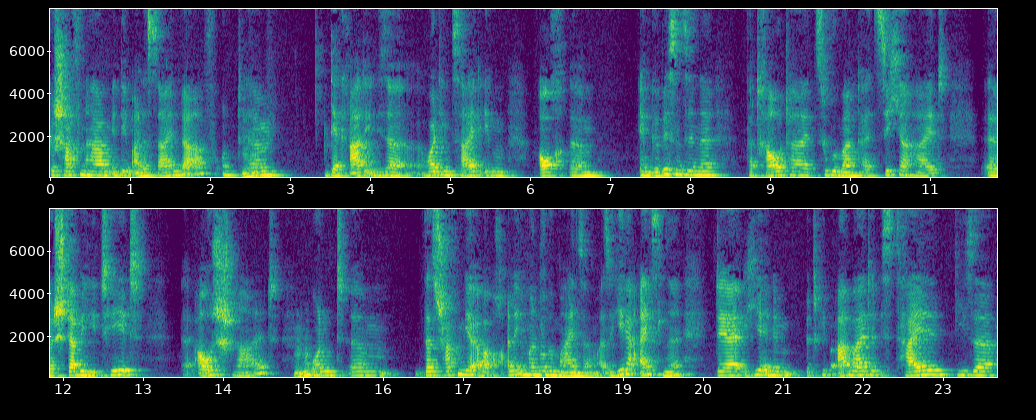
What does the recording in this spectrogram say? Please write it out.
geschaffen haben, in dem alles sein darf und mhm. ähm, der gerade in dieser heutigen Zeit eben auch ähm, im gewissen Sinne Vertrautheit, Zugewandtheit, Sicherheit, äh, Stabilität äh, ausstrahlt. Mhm. Und ähm, das schaffen wir aber auch alle immer nur gemeinsam. Also jeder Einzelne, der hier in dem Betrieb arbeitet, ist Teil dieser,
